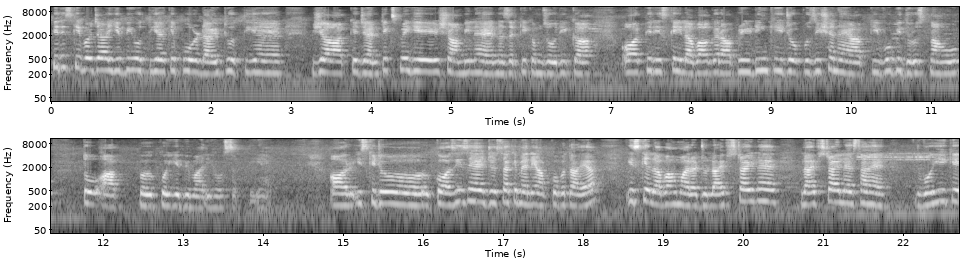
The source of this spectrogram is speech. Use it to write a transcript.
फिर इसकी वजह ये भी होती है कि पुअर डाइट होती है, या आपके जेनेटिक्स में ये शामिल है नज़र की कमज़ोरी का, और फिर इसके अलावा अगर आप रीडिंग की जो पोजीशन है आपकी वो भी दुरुस्त ना हो तो आपको ये बीमारी हो सकती है। और इसकी जो कॉजेज़ हैं, जैसा कि मैंने आपको बताया इसके अलावा हमारा जो लाइफस्टाइल है लाइफस्टाइल ऐसा है, वही कि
